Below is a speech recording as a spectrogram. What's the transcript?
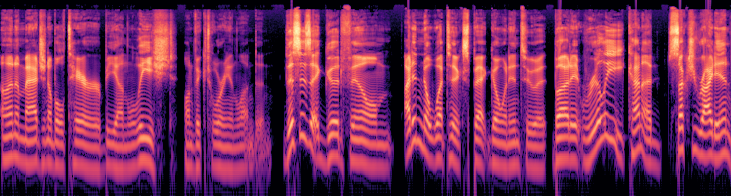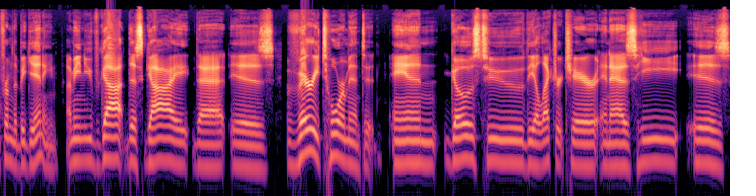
unimaginable terror be unleashed on Victorian London? This is a good film. I didn't know what to expect going into it, but it really kind of sucks you right in from the beginning. I mean, you've got this guy that is very tormented and goes to the electric chair. And as he is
